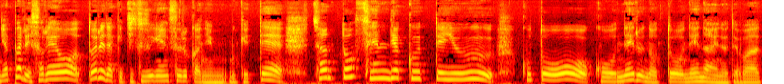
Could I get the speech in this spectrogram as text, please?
やっぱりそれをどれだけ実現するかに向けてちゃんと戦略っていうことをこう練るのと練ないのでは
